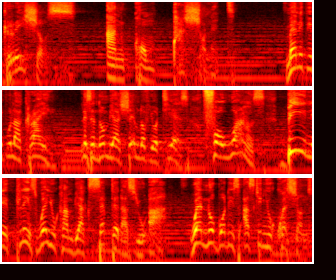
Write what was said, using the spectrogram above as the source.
gracious and compassionate. Many people are crying. Listen don't be ashamed of your tears. For once be in a place where you can be accepted as you are where nobody is asking you questions.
